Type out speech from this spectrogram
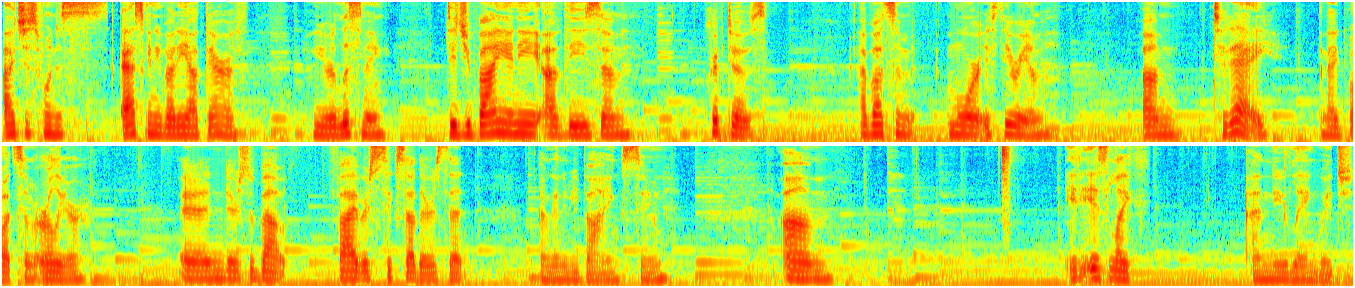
I just want to ask anybody out there if who you're listening, did you buy any of these um, cryptos? I bought some more Ethereum um, today, and I bought some earlier. And there's about five or six others that I'm going to be buying soon. Um, it is like a new language.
